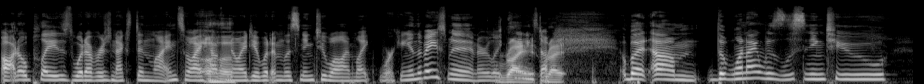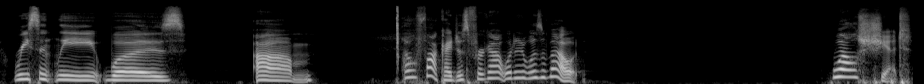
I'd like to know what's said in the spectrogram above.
auto plays whatever's next in line. So I have Uh-huh. no idea what I'm listening to while I'm like working in the basement or like cleaning right stuff. right But um the one I was listening to recently was um oh fuck, I just forgot what it was about. Well, shit.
